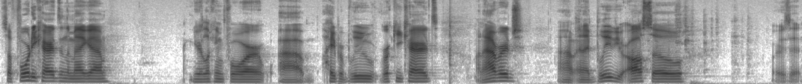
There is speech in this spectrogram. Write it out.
So 40 cards in the mega. You're looking for uh, hyper blue rookie cards on average. Um, and I believe you're also where is it?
